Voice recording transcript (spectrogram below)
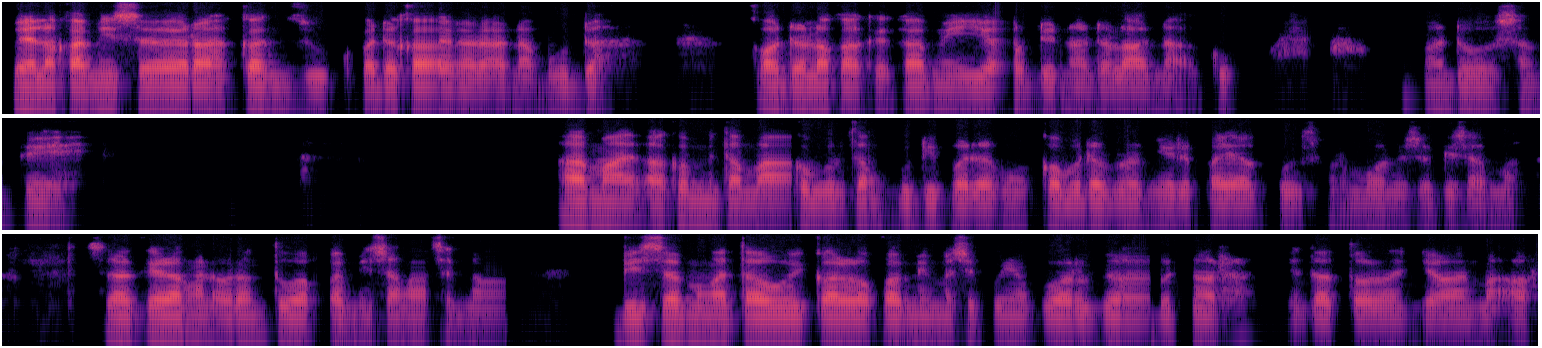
Bela kami serahkan Zu kepada kalian anak-anak muda Kau adalah kakek kami, Yaudin adalah anakku. Aduh, sampai ama aku minta maaf, aku berutang budi padamu. Kau benar-benar mirip ayahku, mohon sama. Setelah kehilangan orang tua, kami sangat senang bisa mengetahui kalau kami masih punya keluarga. Benar, minta tolong, jangan maaf.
